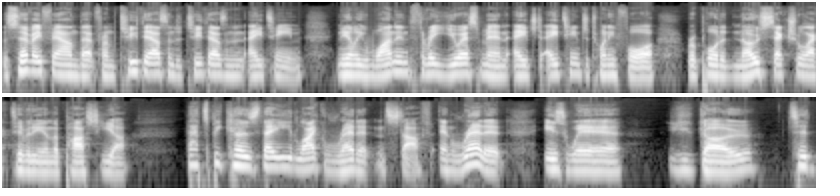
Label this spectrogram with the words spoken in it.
The survey found that from 2000 to 2018, nearly one in three US men aged 18 to 24 reported no sexual activity in the past year. That's because they like Reddit and stuff. And Reddit is where you go to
